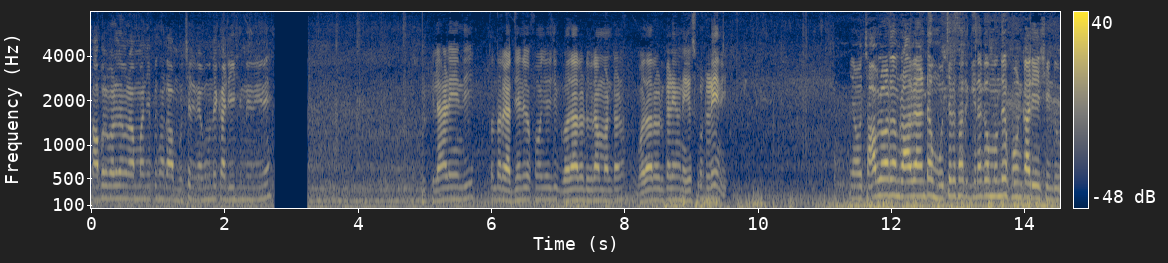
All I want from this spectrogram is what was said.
చేపలు పడదాం రమ్మని చెప్పేసి అంటే ఆ ముచ్చటి ముందే కడి చేసింది నేనే పిల్లాడు ఏంది? తొందరగా అర్జెంటుగా ఫోన్ చేసి గోదావరి రోడ్డుకి రమ్మంటాడు. గోదావరి రోడ్డు కాడ ఏమైనా వేసుకుంటాడు ఏంది? ఏమో చేపలు పడదాం రావే అంటే. ముచ్చటసారి గినక ముందే ఫోన్ కాడి చేసిండు.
